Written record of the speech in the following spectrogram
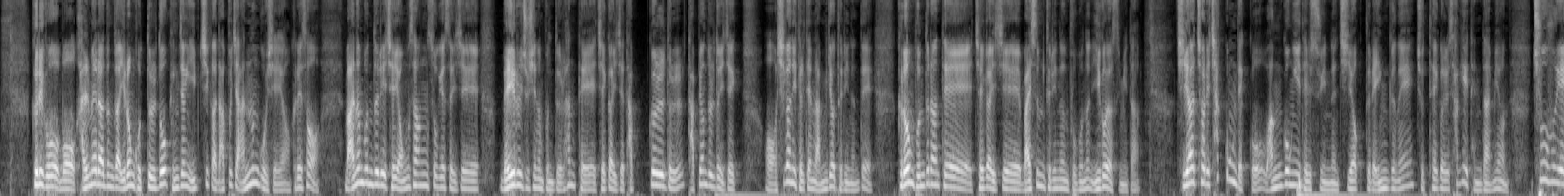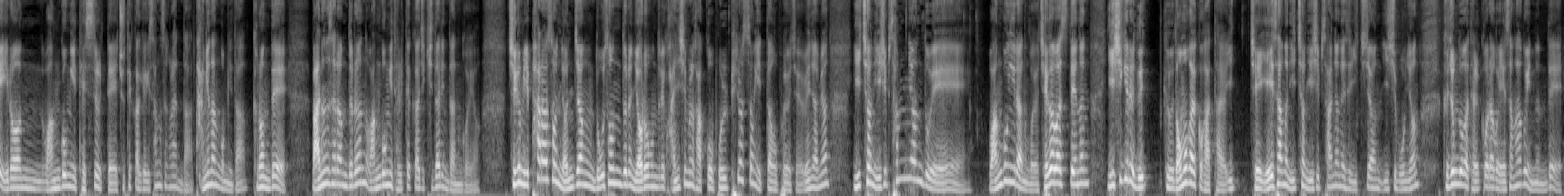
그리고 뭐 갈매라든가 이런 곳들도 굉장히 입지가 나쁘지 않는 곳이에요. 그래서 많은 분들이 제 영상 속 에서 이제 메일을 주시는 분들한테 제가 이제 답글들 답변들도 이제 어, 시간이 될 때는 남겨드리는데 그런 분들한테 제가 이제 말씀드리는 부분은 이거였습니다. 지하철이 착공됐고 완공이 될 수 있는 지역들의 인근에 주택을 사게 된다면 추후에 이런 완공이 됐을 때 주택 가격이 상승을 한다. 당연한 겁니다. 그런데 많은 사람들은 완공이 될 때까지 기다린다는 거예요. 지금 이 파라선 연장 노선들은 여러분들이 관심을 갖고 볼 필요성이 있다고 보여져요. 왜냐하면 2023년도에 완공이라는 거예요. 제가 봤을 때는 이 시기를 늦, 그 넘어갈 것 같아요. 이- 제 예상은 2024년에서 2025년 그 정도가 될 거라고 예상하고 있는데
